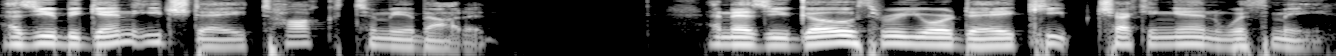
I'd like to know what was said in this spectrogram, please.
As you begin each day, talk to me about it. And as you go through your day, keep checking in with me.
